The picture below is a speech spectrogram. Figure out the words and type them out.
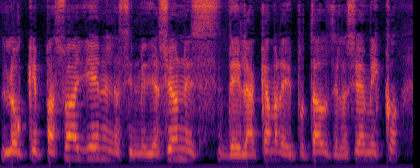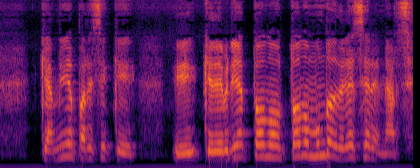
lo que pasó ayer en las inmediaciones de la Cámara de Diputados de la Ciudad de México, que a mí me parece que, eh, que debería todo, todo mundo debería serenarse,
